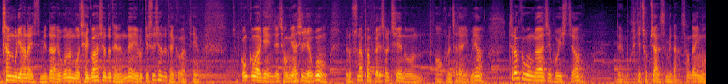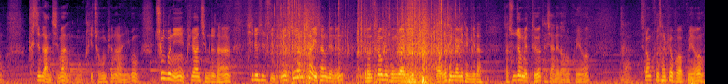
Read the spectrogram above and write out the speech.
부착물이 하나 있습니다. 요거는 뭐 제거하셔도 되는데 이렇게 쓰셔도 될 것 같아요. 저 꼼꼼하게 이제 정리하시려고 이런 수납함까지 설치해 놓은 어, 그런 차량이고요. 트렁크 공간 지금 보이시죠? 네, 뭐 그렇게 좁지 않습니다. 상당히 뭐 크지도 않지만 뭐 그렇게 좁은 편은 아니고 충분히 필요한 짐들 다 실으실 수 있고요. 승용차 이상 되는 그런 트렁크 공간이라고 생각이 됩니다. 자, 순정 매트 다시 안에 넣어놓고요. 자, 트렁크 살펴보았고요.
